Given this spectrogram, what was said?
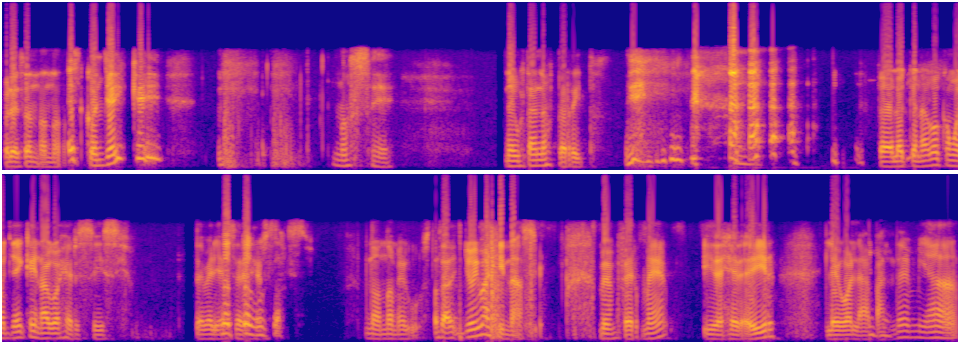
Por eso no, no. Es- Con JK, no sé. Me gustan los perritos. Pero lo que no hago como JK, no hago ejercicio. Debería No hacer te gusta. ejercicio. No, no me gusta. O sea, yo iba al gimnasio, me enfermé y dejé de ir. Luego la pandemia,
